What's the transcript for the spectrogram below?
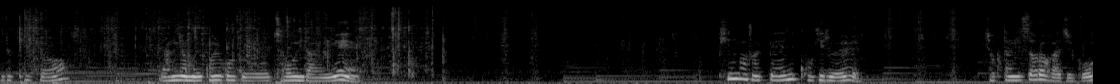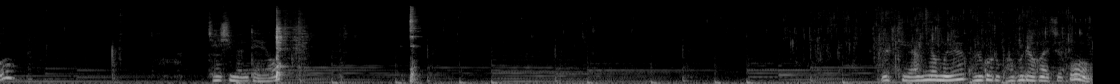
이렇게 해서 양념을 골고루 저은 다음에 핏물을 뺀 고기를 적당히 썰어 가지고 재시면 돼요. 이렇게 양념을 골고루 버무려 가지고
